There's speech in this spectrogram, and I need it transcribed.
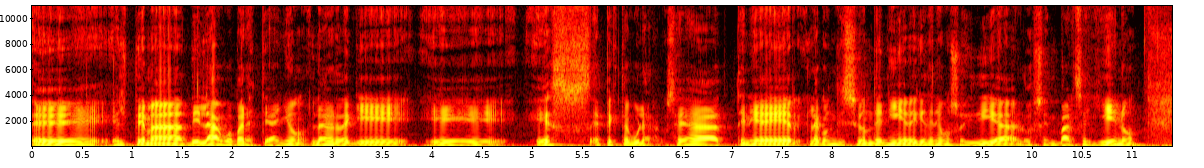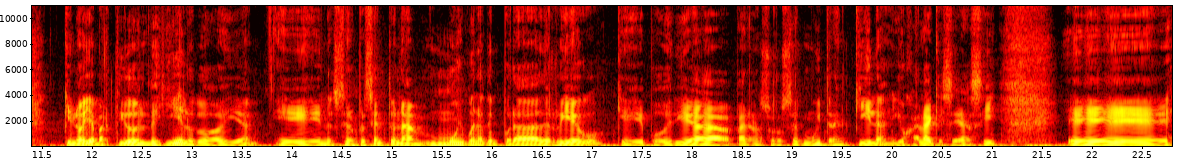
eh, el tema del agua para este año, la verdad que... Eh, es espectacular. O sea, tener la condición de nieve que tenemos hoy día, los embalses llenos, que no haya partido del deshielo todavía, eh, se nos presenta una muy buena temporada de riego que podría para nosotros ser muy tranquila y ojalá que sea así. Eh,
